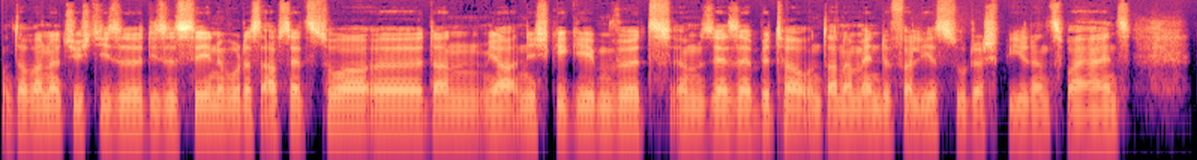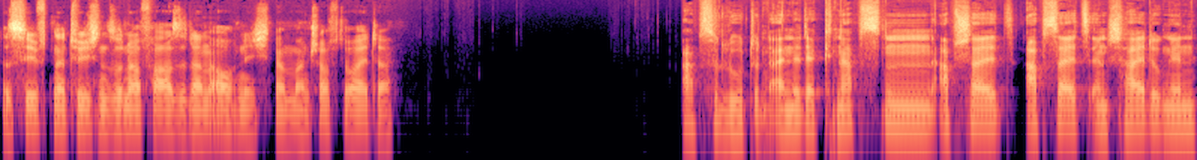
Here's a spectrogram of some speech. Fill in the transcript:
Und da war natürlich diese, diese Szene, wo das Abseitstor äh, dann ja nicht gegeben wird, ähm, sehr, sehr bitter und dann am Ende verlierst du das Spiel dann 2-1. Das hilft natürlich in so einer Phase dann auch nicht einer Mannschaft weiter. Absolut. Und eine der knappsten Abseitsentscheidungen,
